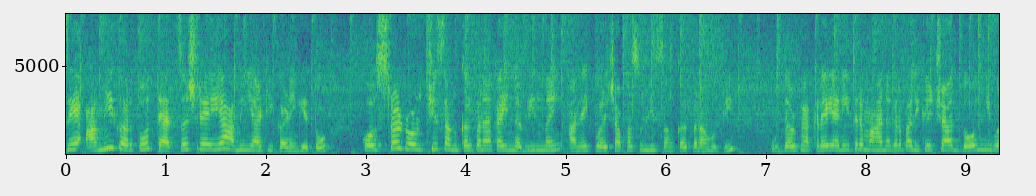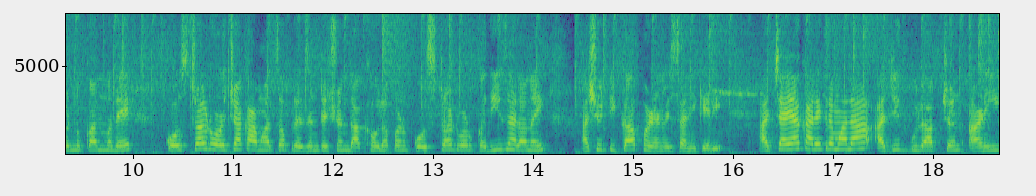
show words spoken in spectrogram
जे आम्ही करतो त्याचं श्रेय आम्ही या ठिकाणी घेतो. कोस्टल रोडची संकल्पना काही नवीन नाही. अनेक वर्षापासून ही संकल्पना होती. उद्धव ठाकरे यांनी तर महानगरपालिकेच्या दोन निवडणुकांमध्ये कोस्टल रोडच्या कामाचं प्रेझेंटेशन दाखवलं पण कोस्टल रोड कधीही झाला नाही अशी टीका फडणवीसांनी केली. आजच्या या कार्यक्रमाला अजित गुलाबचंद आणि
